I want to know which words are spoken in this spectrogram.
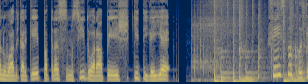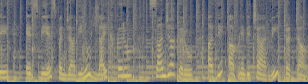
ਅਨੁਵਾਦ ਕਰਕੇ ਪਤਰਸ ਮਸੀਹ ਦੁਆਰਾ ਪੇਸ਼ ਕੀਤੀ ਗਈ ਹੈ। ਫੇਸਬੁੱਕ ਉਤੇ SBS ਪੰਜਾਬੀ ਨੂੰ ਲਾਈਕ ਕਰੋ, ਸਾਂਝਾ ਕਰੋ ਅਤੇ ਆਪਣੇ ਵਿਚਾਰ ਵੀ ਪ੍ਰਗਟਾਓ।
